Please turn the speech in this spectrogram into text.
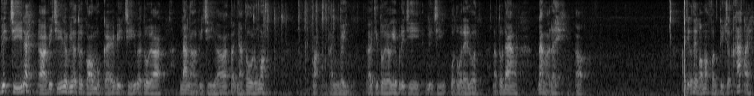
Vị trí này à, vị trí là ví dụ tôi có một cái vị trí và tôi à, đang ở vị trí à, tại nhà tôi đúng không? Phạm Thành Bình. Đấy thì tôi đã ghi địa chỉ địa chỉ của tôi ở đây luôn là tôi đang đang ở đây. Đó. Anh chị có thể bấm vào phần tùy chọn khác này.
